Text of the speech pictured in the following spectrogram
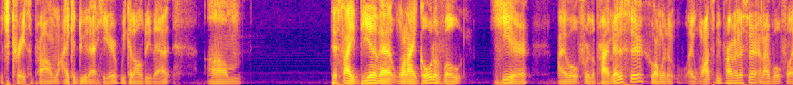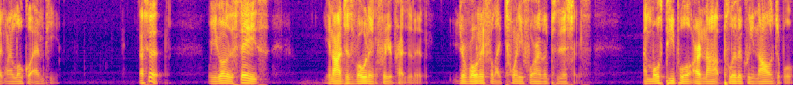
which creates a problem. I could do that here. We could all do that. Um, this idea that when I go to vote here, I vote for the prime minister, who I'm gonna like want to be prime minister, and I vote for like my local MP. That's it. When you go to the states, you're not just voting for your president. You're voting for like 24 other positions. And most people are not politically knowledgeable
